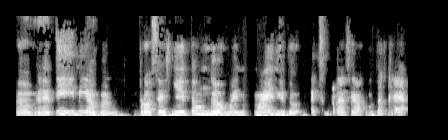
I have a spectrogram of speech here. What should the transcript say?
Uh, berarti ini ya bang, prosesnya itu nggak main-main gitu. Ekspektasi aku tuh kayak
